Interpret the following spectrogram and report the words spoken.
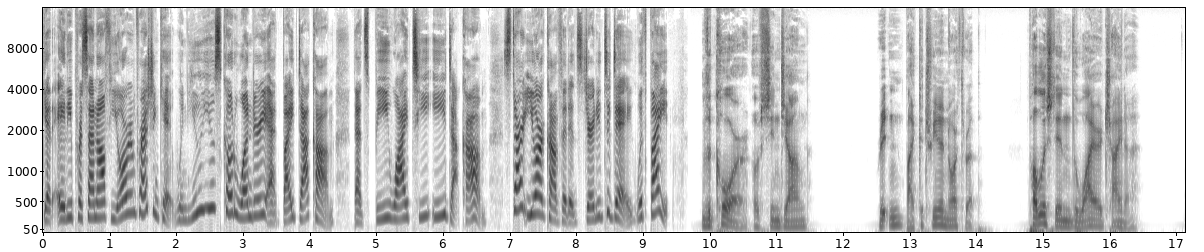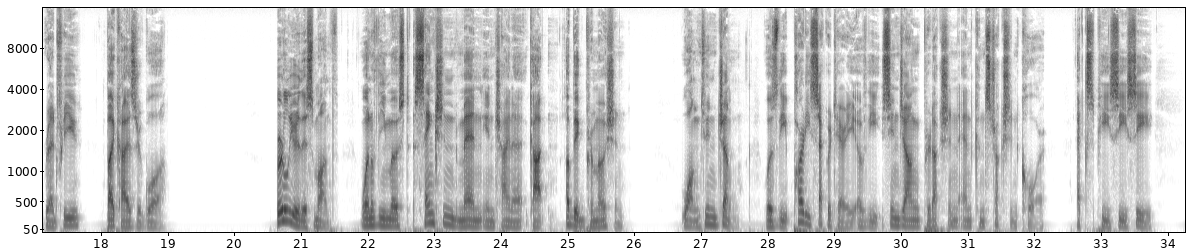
Get 80% off your impression kit when you use code WONDERY at Byte.com. That's B-Y-T-E dot com. Start your confidence journey today with Byte. The Core of Xinjiang. Written by Katrina Northrop. Published in The Wire China. Read for you by Kaiser Kuo. Earlier this month, one of the most sanctioned men in China got a big promotion. Wang Junzheng was the party secretary of the Xinjiang Production and Construction Corps, XPCC,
